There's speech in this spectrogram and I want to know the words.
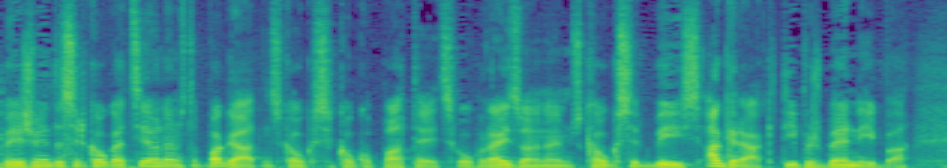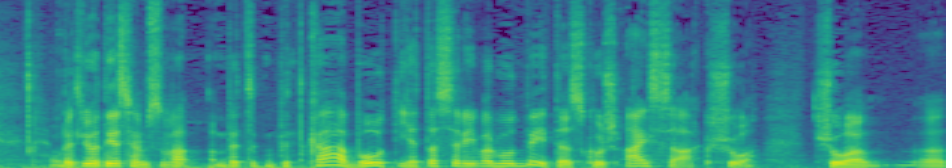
Bieži vien tas ir kaut kāds ievainojums no pagātnes, kaut kas ir kaut ko pateicis, kaut kur aizvainojums, kaut kas ir bijis agrāk, tīpaši bērnībā. Bet ļoti iespējams, bet, bet kā būtu, ja tas arī bija tas, kurš aizsāk šo, šo uh,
